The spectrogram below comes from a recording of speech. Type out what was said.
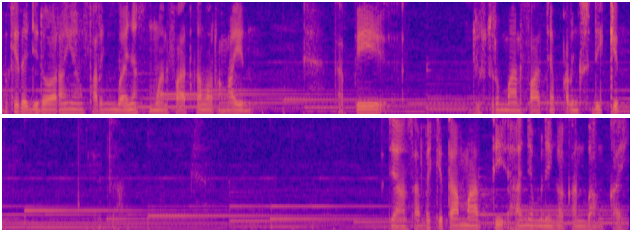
sampai kita jadi orang yang paling banyak memanfaatkan orang lain tapi justru manfaatnya paling sedikit gitu. jangan sampai kita mati hanya meninggalkan bangkai.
